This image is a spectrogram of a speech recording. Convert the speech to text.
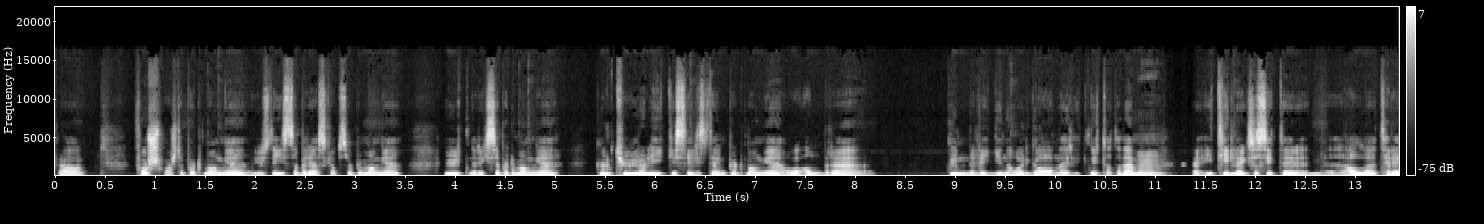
fra Forsvarsdepartementet, Justis- og beredskapsdepartementet, Utenriksdepartementet, Kultur- og likestillingsdepartementet og andre underliggende organer knytta til dem. Mm. I tillegg så sitter alle tre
